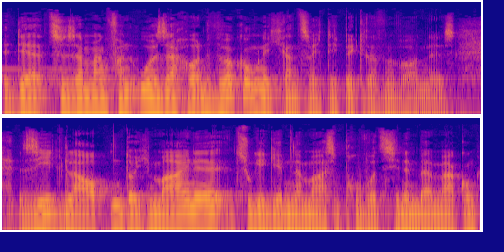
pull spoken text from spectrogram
der Zusammenhang von Ursache und Wirkung nicht ganz richtig begriffen worden ist. Sie glaubten, durch meine zugegebenermaßen provozierenden Bemerkung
